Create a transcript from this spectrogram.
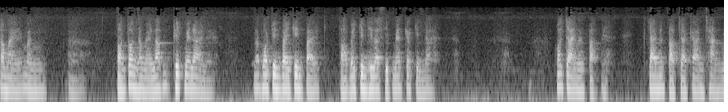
ทำไมมันอ ตอนต้นทำไมรับพริกไม่ได้เลย แล้วพอกินไปกินไป ต่อไปกินทีละสิบเม็ดก็กินได้ เพราะใจมันปรับเนี่ยใจมันปรับจากการชังไป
